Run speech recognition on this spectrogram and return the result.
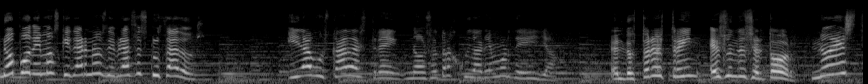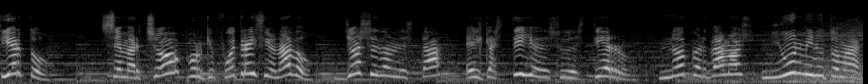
No podemos quedarnos de brazos cruzados. id a buscar a Strange. Nosotras cuidaremos de ella. El doctor Strange es un desertor. No es cierto. Se marchó porque fue traicionado. Yo sé dónde está el castillo de su destierro. No perdamos ni un minuto más.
